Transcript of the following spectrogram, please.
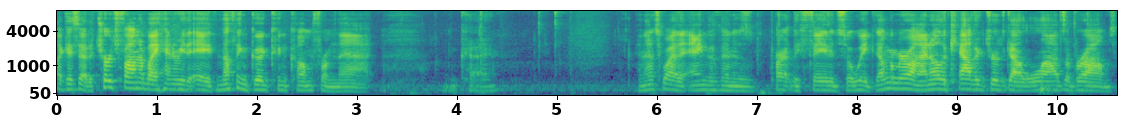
like I said, a church founded by Henry VIII, nothing good can come from that. Okay. And that's why the Anglican is partly faded so weak. Don't get me wrong, I know the Catholic Church got lots of problems,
